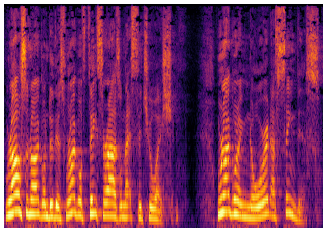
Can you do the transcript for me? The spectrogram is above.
We're also not going to do this. We're not going to fix our eyes on that situation. We're not going to ignore it. I've seen this.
